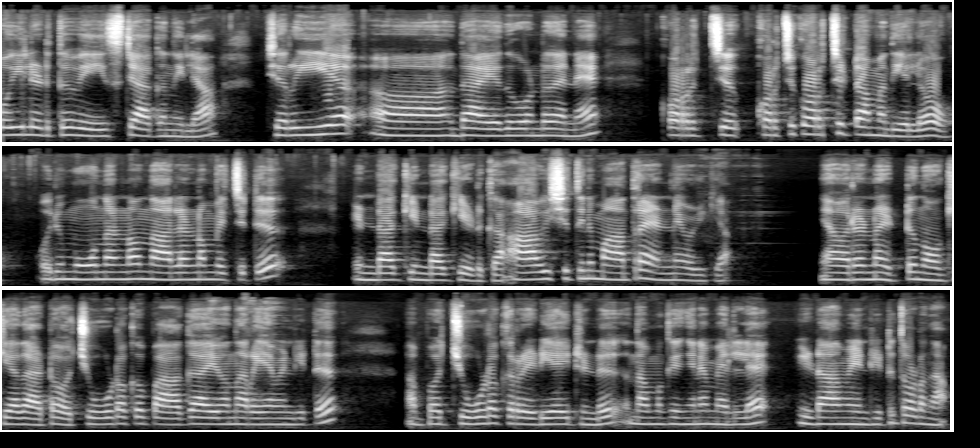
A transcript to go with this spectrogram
ഓയിൽ എടുത്ത് വേസ്റ്റ് ആക്കുന്നില്ല. ചെറിയ ഇതായതുകൊണ്ട് തന്നെ കുറച്ച് കുറച്ച് കുറച്ചിട്ടാൽ മതിയല്ലോ. ഒരു മൂന്നെണ്ണം നാലെണ്ണം വെച്ചിട്ട് ഉണ്ടാക്കി ഉണ്ടാക്കി എടുക്കുക. ആവശ്യത്തിന് മാത്രം എണ്ണ ഒഴിക്കുക. ഞാൻ ഒരെണ്ണം ഇട്ട് നോക്കിയതാട്ടോ. ചൂടൊക്കെ പാകമായോ എന്ന് അറിയാൻ വേണ്ടിയിട്ട്. അപ്പോൾ ചൂടൊക്കെ റെഡി ആയിട്ടുണ്ട്. നമുക്കിങ്ങനെ മെല്ലെ ഇടാൻ വേണ്ടിയിട്ട് തുടങ്ങാം.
